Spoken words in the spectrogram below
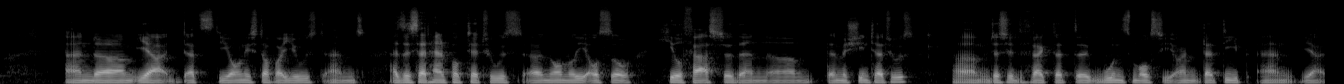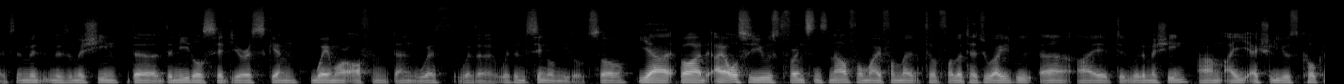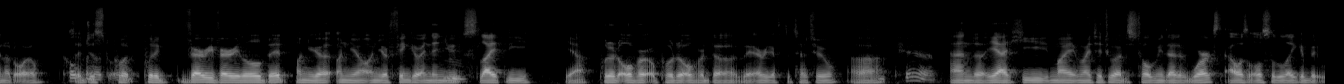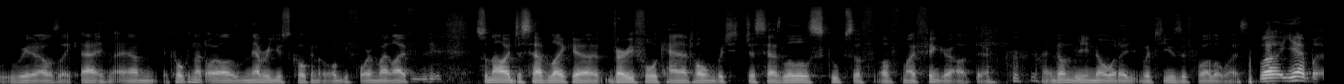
And um, yeah that's the only stuff i used and as i said hand poke tattoos uh, normally also heal faster than um, than machine tattoos um, just with the fact that the wounds mostly aren't that deep and yeah if the, with the machine the the needles hit your skin way more often than with with a with a single needle. So yeah but i also used for instance now for my for my for, for the tattoo i do uh, i did with a machine um, i actually used coconut oil. So just put put a very very little bit on your on your on your finger and then you Mm. slightly yeah put it over or put it over the the area of the tattoo uh, Okay. and uh, yeah he my my tattoo artist told me that it works. I was also like a bit weird. I was like uh, um, coconut oil i've never used coconut oil before in my life. So now i just have like a very full can at home which just has little scoops of, of my finger out there. I don't really know what i what to use it for otherwise. Well, yeah, but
